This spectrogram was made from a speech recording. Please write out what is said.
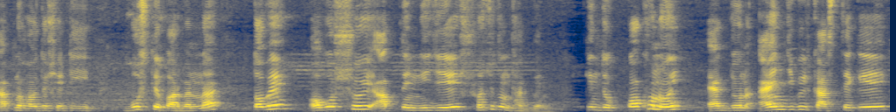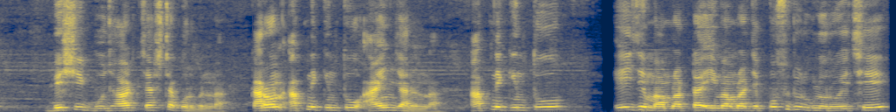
আপনি হয়তো সেটি বুঝতে পারবেন না। তবে অবশ্যই আপনি নিজে সচেতন থাকবেন। কিন্তু কখনোই একজন আইনজীবীর কাছ থেকে বেশি বোঝার চেষ্টা করবেন না। কারণ আপনি কিন্তু আইন জানেন না। আপনি কিন্তু এই যে মামলাটা, এই মামলার যে প্রসিডিউরগুলো রয়েছে,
